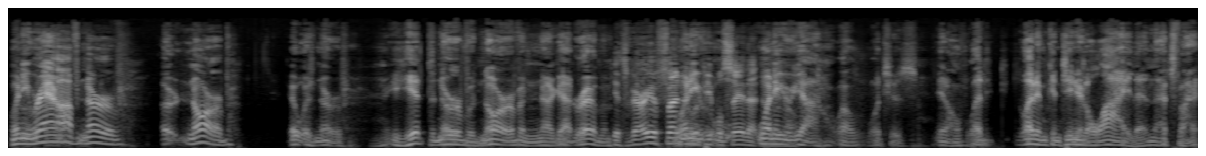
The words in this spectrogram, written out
When he ran off nerve, or Norb, it was nerve. He hit the nerve with Norv and uh, got rid of him. It's very offended when, people say that. When now, he, you know. yeah, well, which is you know let let him continue to lie. Then that's fine.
